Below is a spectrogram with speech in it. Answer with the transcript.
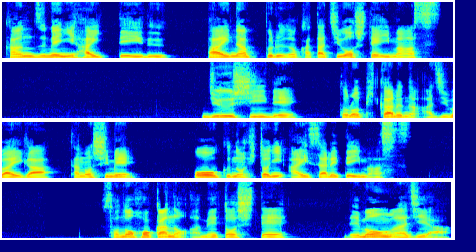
缶詰に入っているパイナップルの形をしています。ジューシーでトロピカルな味わいが楽しめ、多くの人に愛されています。その他の飴として、レモン味や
